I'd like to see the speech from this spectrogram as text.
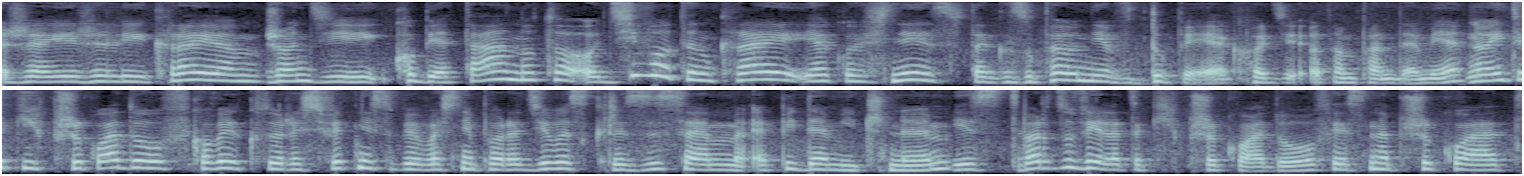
że jeżeli krajem rządzi kobieta, no to o dziwo ten kraj jakoś nie jest tak zupełnie w dupie, jak chodzi o tą pandemię. No i takich przykładów kobiet, które świetnie sobie właśnie poradziły z kryzysem epidemicznym, jest bardzo wiele takich przykładów. Jest na przykład,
